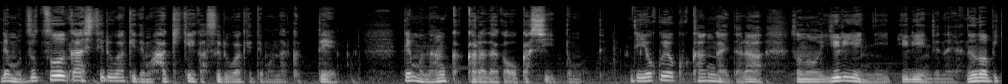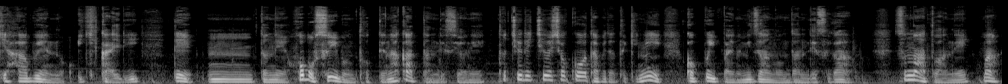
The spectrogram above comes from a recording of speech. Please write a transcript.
でも頭痛がしてるわけでも吐き気がするわけでもなくって、でもなんか体がおかしいと思って。で、よくよく考えたら、その、ゆり園に、ゆり園じゃないや、布引きハーブ園の行き帰りで、うーんとね、ほぼ水分取ってなかったんですよね。途中で昼食を食べた時に、コップ一杯の水は飲んだんですが、その後はね、ま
